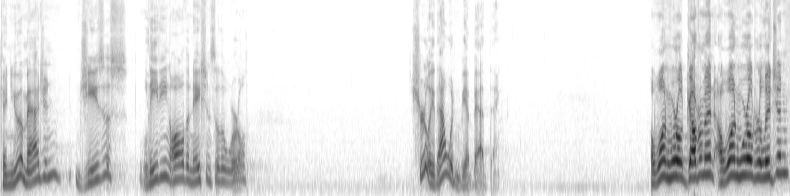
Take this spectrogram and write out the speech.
Can you imagine Jesus leading all the nations of the world? Surely that wouldn't be a bad thing. A one world government, a one world religion,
